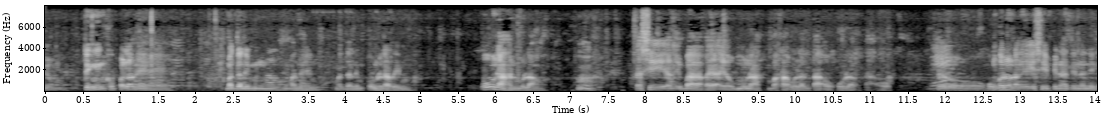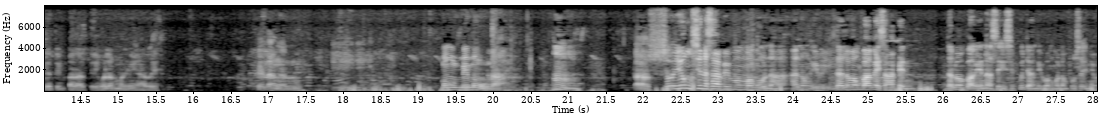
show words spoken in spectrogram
yung tingin ko pa lang eh, madaling, ano yun, madaling paunlarin. Uunahan mo lang. Mm. Kasi ang iba, kaya ayaw muna, baka walang tao, kulang tao. Pero kung gano'n ang iisipin natin na negative parati, walang mangyayari. Kailangan, mang, may manguna. Mm. Tapos, So yung sinasabi mong manguna, anong ibig? Dalawang bagay sa akin. Dalawang bagay nasa isip ko dyan. Iwan ko lang po sa inyo.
